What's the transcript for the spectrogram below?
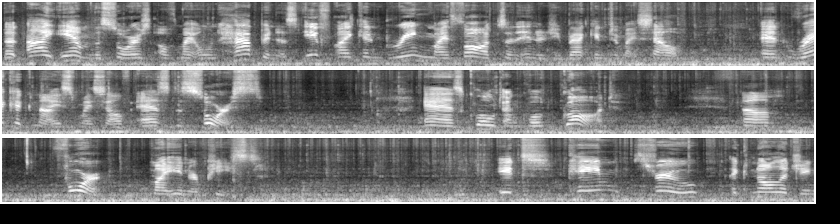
that I am the source of my own happiness if I can bring my thoughts and energy back into myself and recognize myself as the source, as quote unquote God, um, for my inner peace. It came through acknowledging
